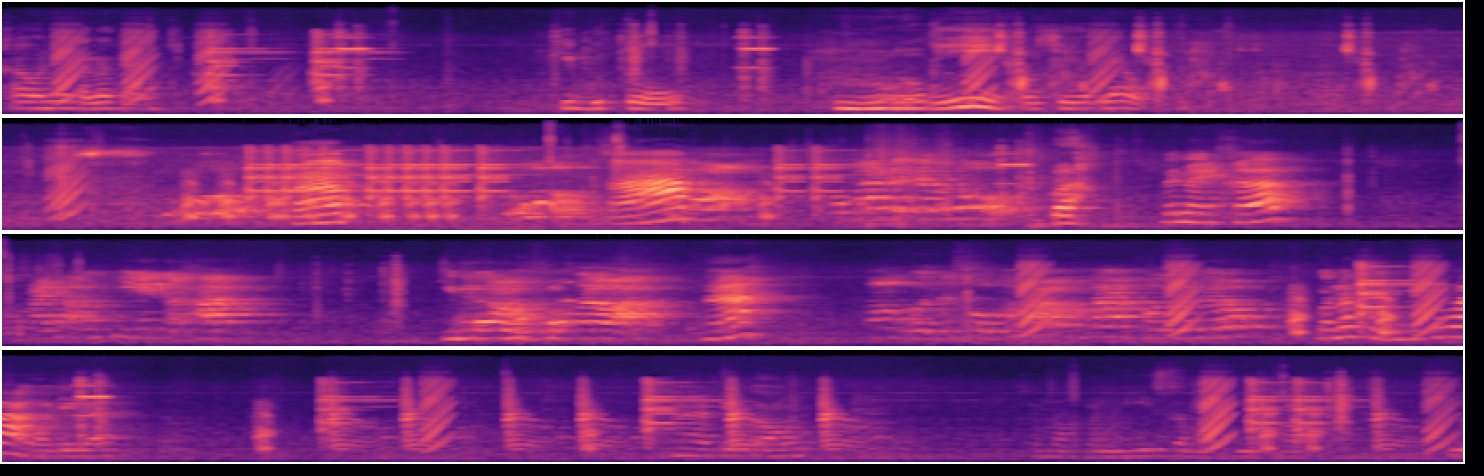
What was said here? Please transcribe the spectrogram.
เข้าอันนี่กันแล้วกันคิบุโตะนี่เขาเซฟแล้ว ไปไปไหนครับไปทำทีนะครับกี่โมงแล้วพวกเราอะฮะห้องเออจะส่งมาข้างหน้าเปิดเร็วก็น่าสนที่ข้างล่างอะไรกันอ่าพี่กองสำหรับวันนี้สวัสดีครับดู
